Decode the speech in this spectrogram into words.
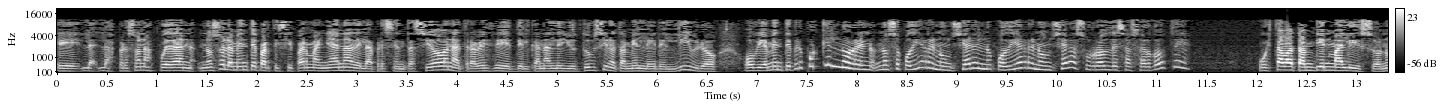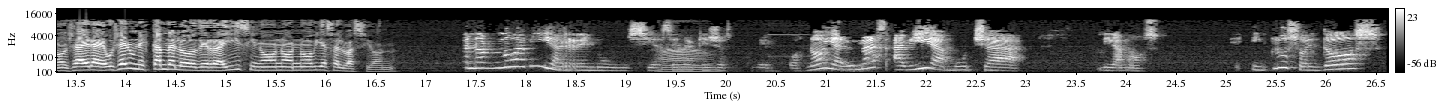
eh, las personas puedan no solamente participar mañana de la presentación a través del canal de YouTube, sino también leer el libro, obviamente. Pero ¿por qué él no, no se podía renunciar? ¿Él no podía renunciar a su rol de sacerdote? ¿O estaba también mal eso? ¿no? Ya era, ya era un escándalo de raíz y no, no, no había salvación. Bueno, no había renuncias en ah. ¿No? Y además había mucha, digamos, incluso el 2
